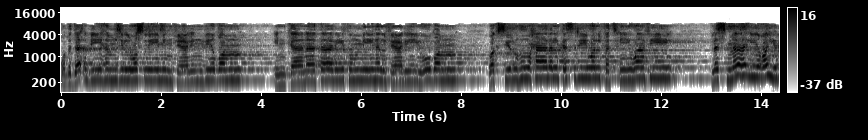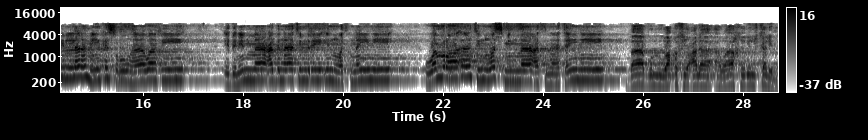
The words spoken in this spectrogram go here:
وابدأ بهمز الوصل من فعل بضم. إن كان ثالث من الفعل يضم. واكسره حال الكسر والفتح وفي الأسماء غير اللام كسرها وفي ابن مع ابنات امرئ واثنين. وامرأات واسم مع اثنتين باب الوقف على أواخر الكلم.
